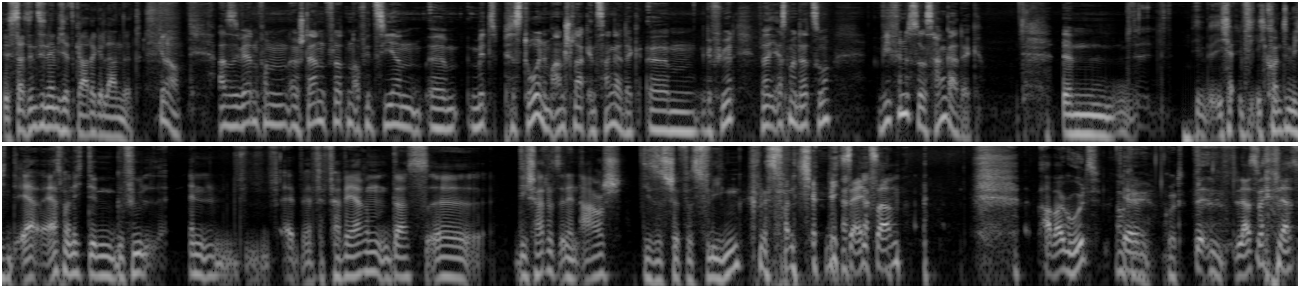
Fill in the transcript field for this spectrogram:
ist. Da sind sie nämlich jetzt gerade gelandet. Genau. Also sie werden von äh, Sternenflottenoffizieren ähm, mit Pistolen im Anschlag ins Hangardeck ähm, geführt. Vielleicht erstmal dazu, wie findest du das Hangardeck? Ähm, ich, ich, konnte mich erstmal nicht dem Gefühl äh, verwehren, dass äh, die Shuttles in den Arsch dieses Schiffes fliegen. Das fand ich irgendwie seltsam. Aber gut. Okay, ähm, gut. Wir, lassen wir das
